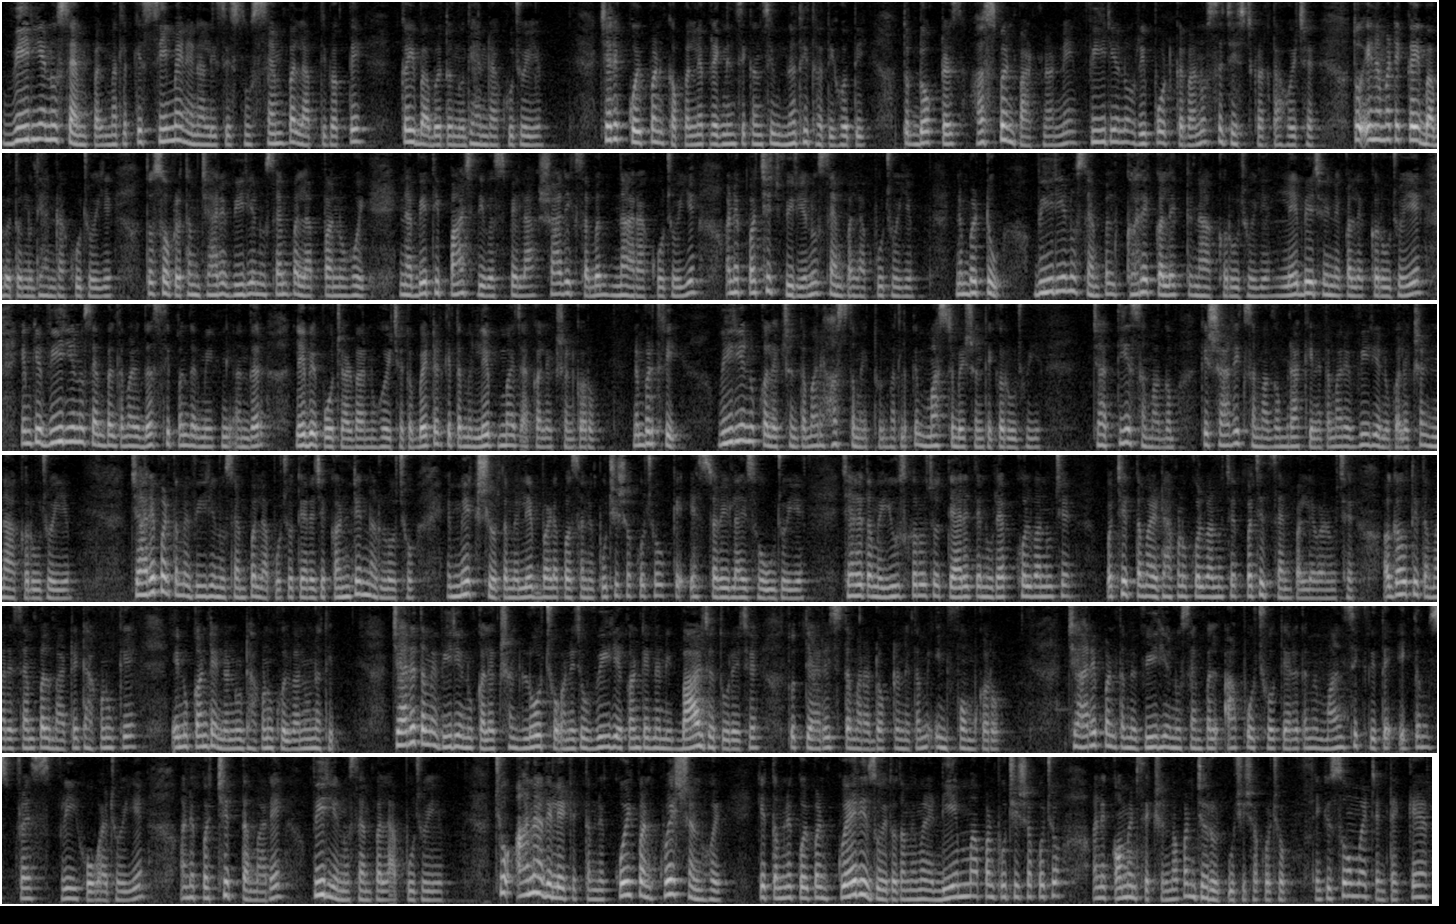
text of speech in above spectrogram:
વીર્યનું sample મતલબ કે semen એનાલિસિસનું sample આપતી વખતે કઈ બાબતોનું ધ્યાન રાખવું જોઈએ? જ્યારે કોઈ પણ કપલને પ્રેગ્નન્સી કન્સીવ નથી થતી હોતી, તો ડૉક્ટર્સ હસબન્ડ પાર્ટનરને વીર્યનો રિપોર્ટ કરવાનું સજેસ્ટ કરતા હોય છે. તો એના માટે કઈ બાબતોનું ધ્યાન રાખવું જોઈએ? તો સૌપ્રથમ જ્યારે વીર્યનું સેમ્પલ આપવાનું હોય, એના બેથી પાંચ દિવસ પહેલાં શારીરિક સંબંધ ના રાખવો જોઈએ અને પછી જ વીર્યનું સેમ્પલ આપવું જોઈએ. નંબર ટુ વીર્યનું સેમ્પલ ઘરે કલેક્ટ ના કરવું જોઈએ, લેબે જઈને કલેક્ટ કરવું જોઈએ. કેમ કે વીર્યનું સેમ્પલ તમારે દસથી પંદર મિનિટની અંદર લેબે પહોંચાડવાનું હોય છે. તો બેટર કે તમે લેબમાં જ આ કલેક્શન કરો. નંબર થ્રી વીર્યનું કલેક્શન તમારે હસ્તમૈથુન, મતલબ કે માસ્ટરબેશનથી કરવું જોઈએ. જાતીય સમાગમ કે શારીરિક સમાગમ રાખીને તમારે વીર્યનું કલેક્શન ના કરવું જોઈએ. જ્યારે પણ તમે વીર્યનું સેમ્પલ આપો છો, ત્યારે જે કન્ટેનર લો છો, એ મેક શ્યોર તમે લેબવાળા પર્સનને પૂછી શકો છો કે એ સ્ટરીલાઇઝ હોવું જોઈએ. જ્યારે તમે યુઝ કરો છો, ત્યારે તેનું રેપ ખોલવાનું છે. પછી જ તમારે ઢાંકણું ખોલવાનું છે, પછી જ સેમ્પલ લેવાનું છે. અગાઉથી તમારે સેમ્પલ માટે ઢાંકણું કે એનું કન્ટેનરનું ઢાંકણું ખોલવાનું નથી. જ્યારે તમે વીર્યનું કલેક્શન લો છો અને જો વીર્ય કન્ટેનરની બહાર જતું રહે છે, તો ત્યારે જ તમારા ડૉક્ટરને તમે ઇન્ફોર્મ કરો. જ્યારે પણ તમે વીર્યનું સેમ્પલ આપો છો, ત્યારે તમે માનસિક રીતે એકદમ સ્ટ્રેસ ફ્રી હોવા જોઈએ અને પછી જ તમારે વીર્યનું સેમ્પલ આપવું જોઈએ. જો આના રિલેટેડ તમને કોઈ પણ ક્વેશ્ચન હોય કે તમને કોઈ પણ ક્વેરીઝ હોય તો તમે મને ડીએમમાં પણ પૂછી શકો છો અને કોમેન્ટ સેક્શનમાં પણ જરૂર પૂછી શકો છો. Thank you so much and take care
